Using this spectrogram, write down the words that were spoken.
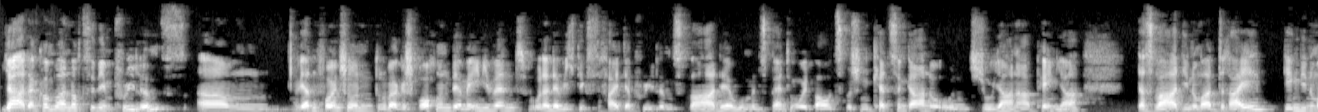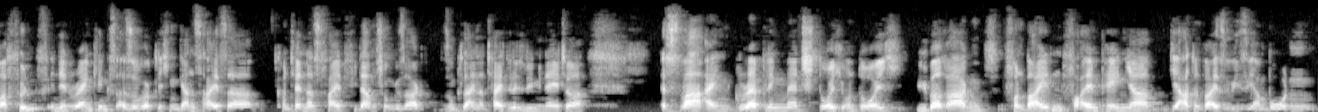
Ja, dann kommen wir noch zu den Prelims. Ähm, wir hatten vorhin schon drüber gesprochen, der Main Event oder der wichtigste Fight der Prelims war der Women's Bantamweight Bout zwischen Kat Zingano und Juliana Peña. Das war die Nummer 3 gegen die Nummer 5 in den Rankings, also wirklich ein ganz heißer Contenders-Fight. Viele haben schon gesagt, so ein kleiner Title-Eliminator. Es war ein Grappling-Match durch und durch, überragend von beiden, vor allem Peña, die Art und Weise, wie sie am Boden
